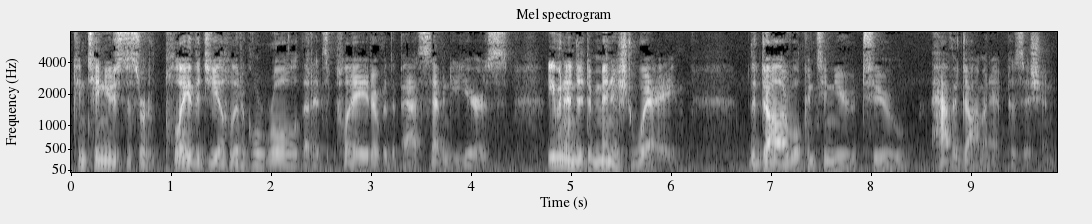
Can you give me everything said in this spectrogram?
continues to sort of play the geopolitical role that it's played over the past 70 years, even in a diminished way, the dollar will continue to have a dominant position.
